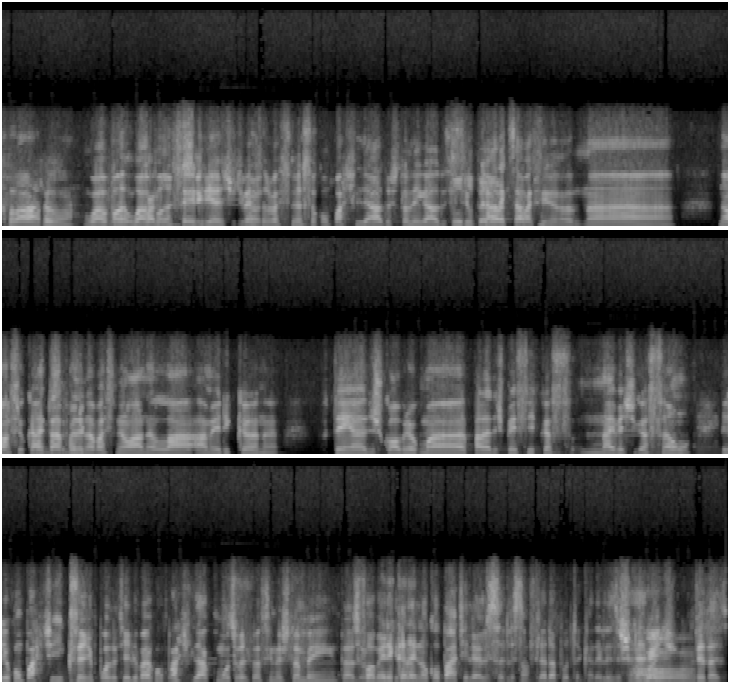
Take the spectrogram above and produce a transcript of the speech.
Claro, o, avan o avanço se- entre as diversas vacinas são compartilhados, tá ligado? Se Tudo o pelo cara que tá vacinando na. Não, se o cara que tá fazendo a vacina lá, né, lá americana tem, a- descobre alguma parada específica na investigação, ele compartilha. E que seja importante, ele vai compartilhar com outras vacinas também, tá? Se for americano, ele não compartilha. Eles, eles são filha da puta, cara. Eles É, escondem. Ô, verdade.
